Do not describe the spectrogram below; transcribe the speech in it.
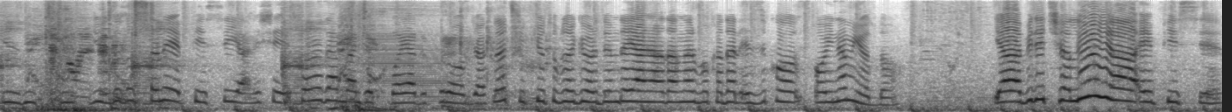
Humiliation. yüzde doksanı NPC yani şey sonradan bence bayağı bir pro olacaklar. Çünkü YouTube'da gördüğümde yani adamlar bu kadar ezik oynamıyordu. Ya bir de çalıyor ya NPC.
